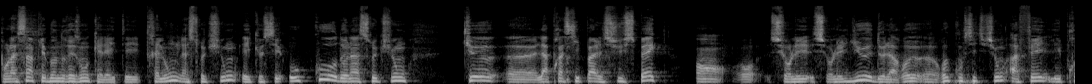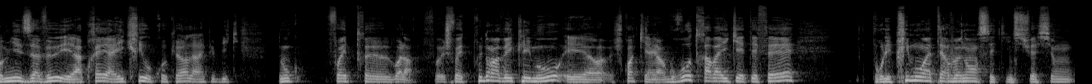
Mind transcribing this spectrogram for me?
pour la simple et bonne raison qu'elle a été très longue, l'instruction, et que c'est au cours de l'instruction que euh, la principale suspecte en, sur, les, sur, les, lieux de la euh, reconstitution a fait les premiers aveux et après a écrit au procureur de la République. Donc faut être, euh, voilà, faut, faut, être prudent avec les mots et je crois qu'il y a un gros travail qui a été fait. Pour les primo-intervenants, c'est une situation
